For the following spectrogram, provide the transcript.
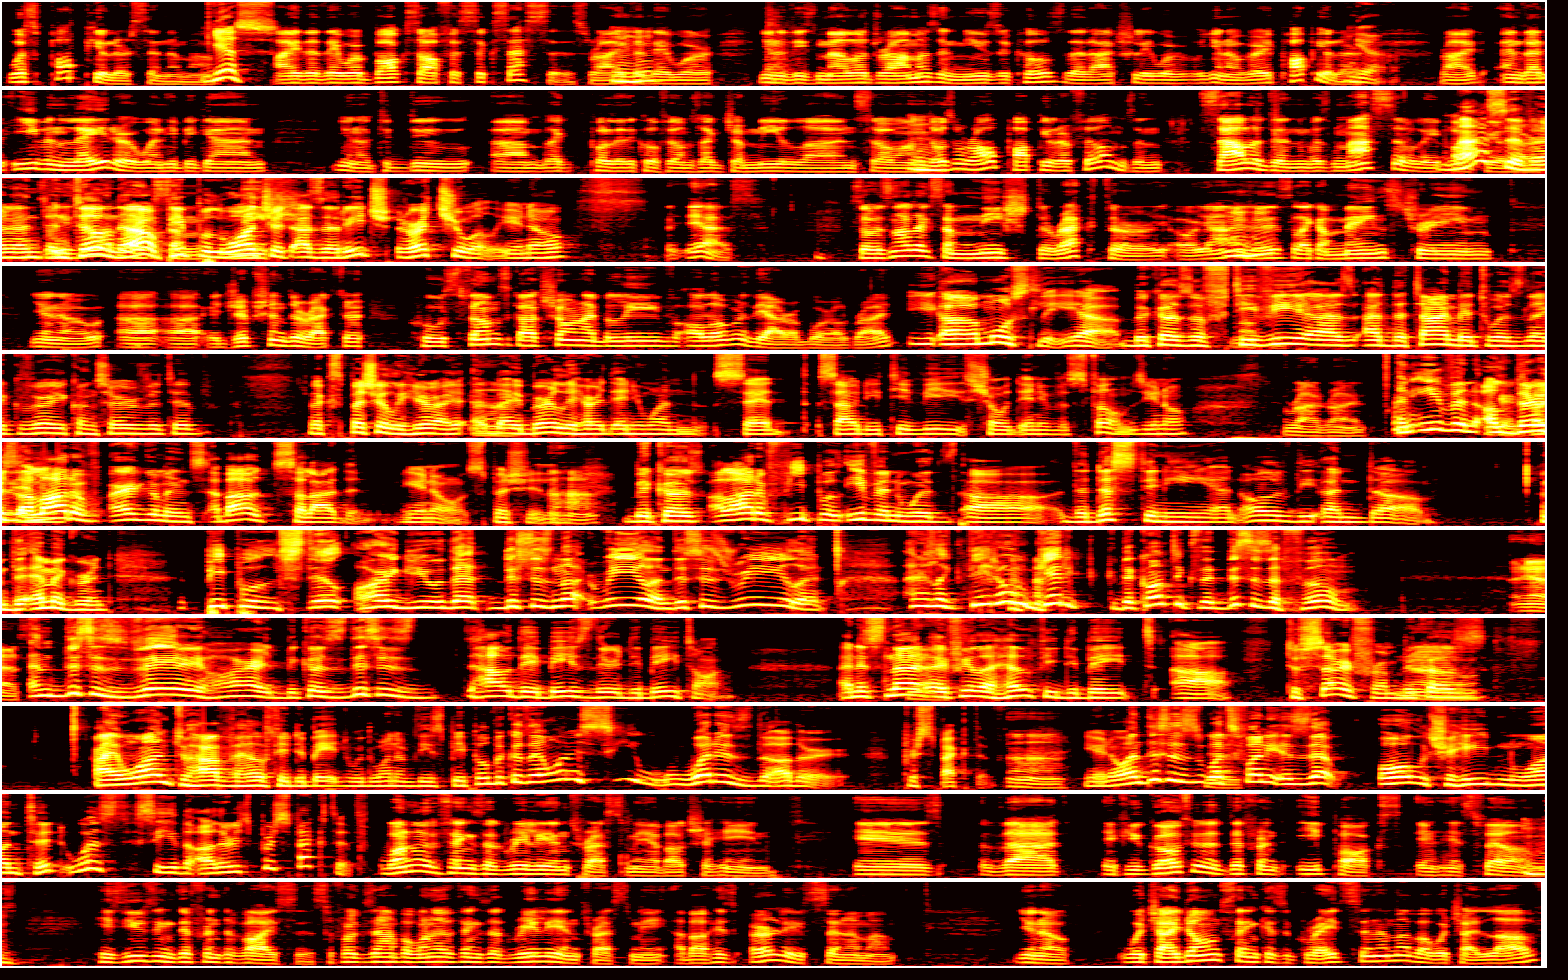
was popular cinema. yes Either they were box office successes, right? That they were, you know, these melodramas and musicals that actually were, you know, very popular. Yeah. right? And that even later, when he began, you know, to do um, like political films like Jamila and so Mm. on, those were all popular films, and Saladin was massively popular. Massive, and, and So until now, like people watch niche- it as a rich ritual. You know. Yes. So it's not like some niche director, or yeah, Mm-hmm. it's like a mainstream, you know, uh, uh, Egyptian director whose films got shown, I believe, all over the Arab world, right? Uh, mostly, yeah, because of TV. As at the time, it was like very conservative. Like especially here, I Uh-huh. I barely heard anyone said Saudi TV showed any of his films. You know, Right, right. and even uh, there's but a lot of arguments about Saladin. You know, especially Uh-huh. because a lot of people, even with uh, the Destiny and all of the and uh, the Immigrant, people still argue that this is not real and this is real and and it's like they don't get the context that this is a film Yes. and this is very hard because this is how they base their debate on and it's not Yeah. i feel a healthy debate uh, to start from No. because i want to have a healthy debate with one of these people because i want to see what is the other perspective uh-huh. you know and this is what's Yeah. funny is that all Shaheen wanted was to see the other's perspective One of the things that really interests me about Shaheen is that if you go through the different epochs in his films, he's using different devices. So, for example, one of the things that really interests me about his early cinema, you know, which I don't think is great cinema, but which I love,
